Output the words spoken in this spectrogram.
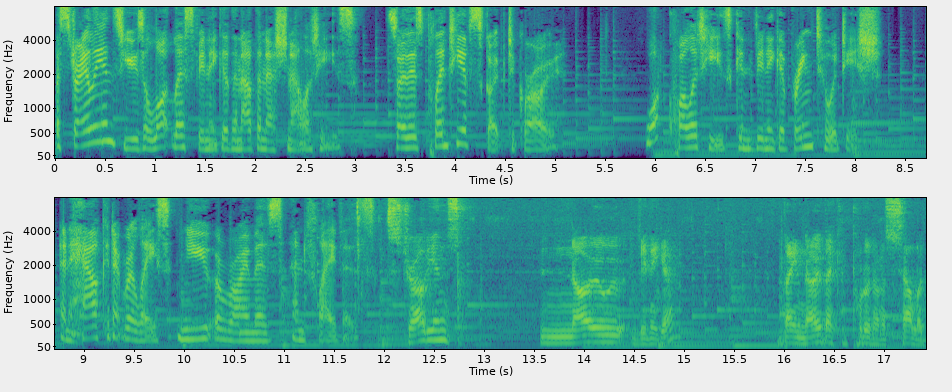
Australians use a lot less vinegar than other nationalities, so there's plenty of scope to grow. What qualities can vinegar bring to a dish, and how can it release new aromas and flavours? Australians know vinegar, they know they can put it on a salad,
